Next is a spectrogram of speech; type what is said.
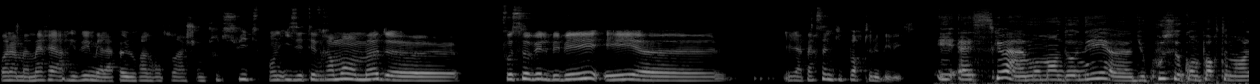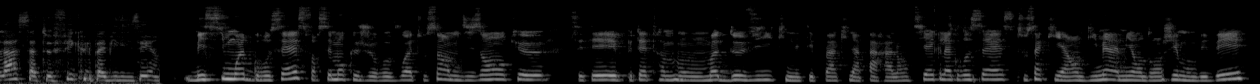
voilà, ma mère est arrivée, mais elle n'a pas eu le droit de rentrer dans la chambre tout de suite. ils étaient vraiment en mode faut sauver le bébé et, la personne qui porte le bébé. Et est-ce qu'à un moment donné, du coup, ce comportement-là, ça te fait culpabiliser hein? Mes six mois de grossesse, forcément que je revois tout ça en me disant que c'était peut-être mon mode de vie qui n'était pas, qui n'a pas ralenti avec la grossesse, tout ça qui a en guillemets a mis en danger mon bébé.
